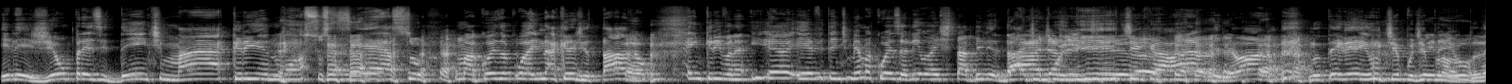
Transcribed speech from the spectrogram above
Elegeu o presidente Macri, maior sucesso, uma coisa pô, inacreditável. É incrível, né? E é, é evidente, mesma coisa ali, uma estabilidade Verdade, política maravilhosa. Não tem nenhum tipo de Tem nenhum. problema.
